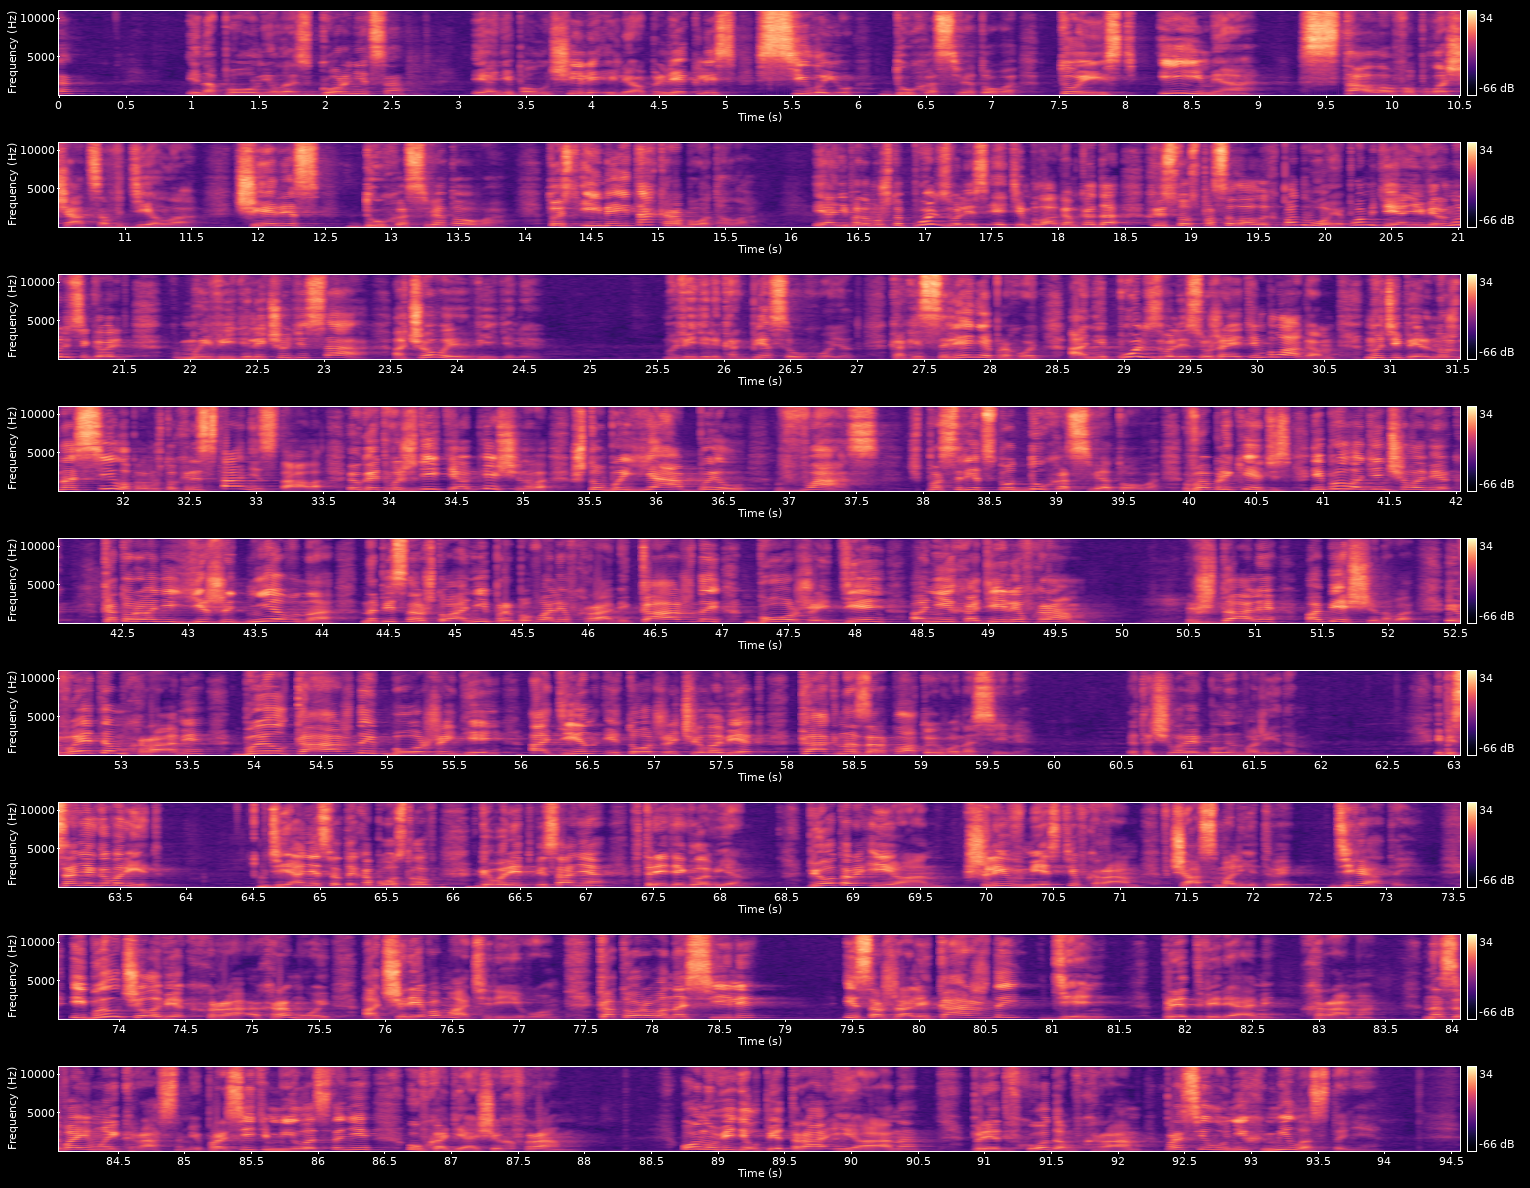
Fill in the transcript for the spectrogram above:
и наполнилась горница, и они получили или облеклись силою Духа Святого. То есть имя стало воплощаться в дело через Духа Святого. То есть имя и так работало. И они потому что пользовались этим благом, когда Христос посылал их по двое. Помните, и они вернулись и говорят, мы видели чудеса. А что вы видели? Мы видели, как бесы уходят, как исцеление проходит. Они пользовались уже этим благом, но теперь нужна сила, потому что Христа не стало. И он говорит, вы ждите обещанного, чтобы я был в вас посредством Духа Святого. Вы облекетесь. И был один человек, который они ежедневно, написано, что они пребывали в храме. Каждый Божий день они ходили в храм ждали обещанного. И в этом храме был каждый Божий день один и тот же человек, как на зарплату его носили. Этот человек был инвалидом. И Писание говорит, в Деянии святых апостолов, говорит Писание в третьей главе, Петр и Иоанн шли вместе в храм в час молитвы девятый. И был человек хромой от чрева матери его, которого носили и сажали каждый день пред дверями храма, называемые красными, просить милостыни у входящих в храм. Он увидел Петра и Иоанна пред входом в храм, просил у них милостыни.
